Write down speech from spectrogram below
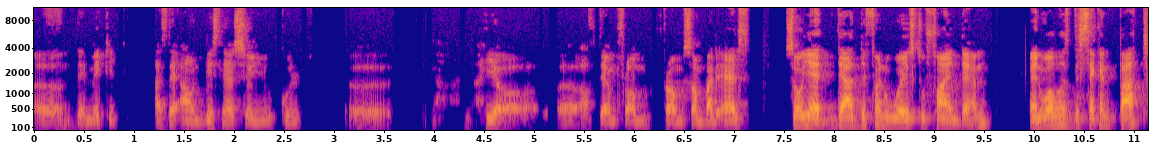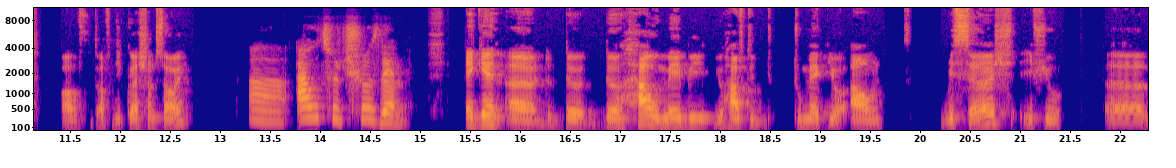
uh, they make it as their own business, so you could uh, hear uh, of them from from somebody else. So yeah, there are different ways to find them. And what was the second part of of the question? Sorry. Uh, how to choose them? Again, uh, the the how maybe you have to to make your own research. If you uh,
